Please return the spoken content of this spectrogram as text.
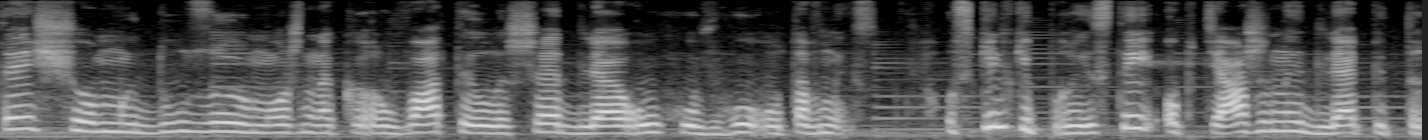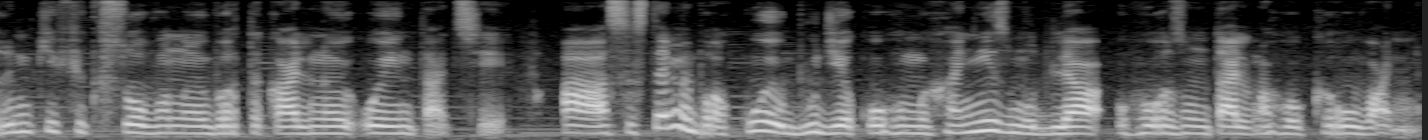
те, що медузою можна керувати лише для руху вгору та вниз, оскільки пристрій обтяжений для підтримки фіксованої вертикальної орієнтації, а системі бракує будь-якого механізму для горизонтального керування.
